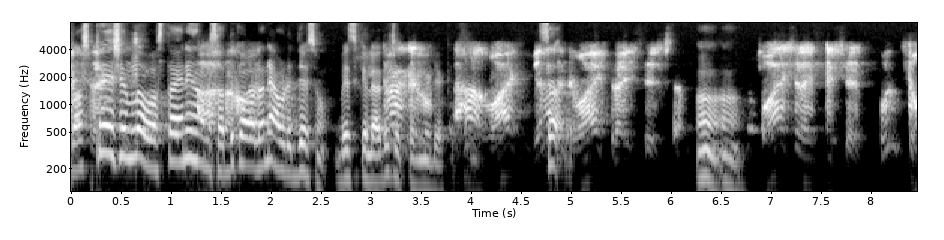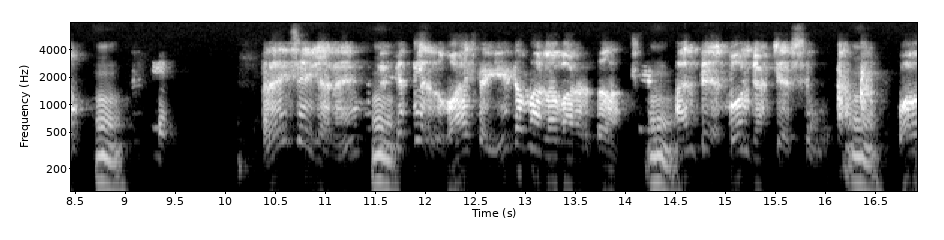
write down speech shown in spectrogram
ఫ్రస్ట్రేషన్లో వస్తాయని సర్దుకోవాలని ఆవిడ ఉద్దేశం. బేసికల్లీ అదే చెప్పాను మీడియాకి. వాయిస్. వాయిస్ రైస్ చేస్తాను ఆ, ఆ, వాయిస్ రైస్ చేస్తాను కొంచెం. రైస్ చేయగానే. చెప్పలేదు వాయిస్ ఏంటమ్మా అలా మాట్లాడుతా అంతే ఫోన్ కట్ చేసింది ఒక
